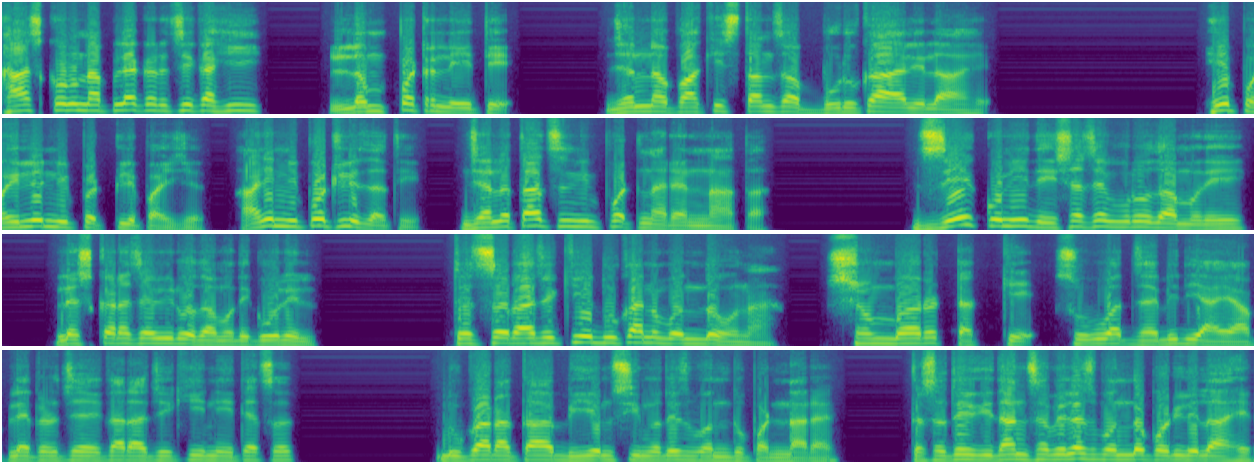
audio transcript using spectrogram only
खास करून आपल्याकडचे काही लंपट नेते ज्यांना पाकिस्तानचा बुडका आलेला आहे हे पहिले निपटले पाहिजेत. आणि निपटले जाते. जनताच निपटणाऱ्यांना आता. जे कोणी देशाच्या विरोधामध्ये लष्कराच्या विरोधामध्ये बोलेल त्याचं राजकीय दुकान बंद होणार. शंभर टक्के. सुरुवात झालेली आहे. आपल्याकडच्या एका राजकीय नेत्याचं दुकान आता बीएमसी मध्येच बंद पडणार आहे. तसं ते विधानसभेलाच बंद पडलेलं आहे.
